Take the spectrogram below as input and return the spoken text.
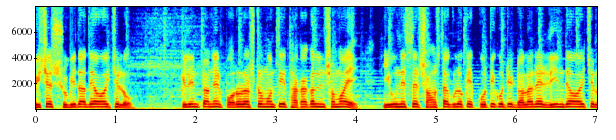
বিশেষ সুবিধা দেওয়া হয়েছিল। ক্লিন্টনের পররাষ্ট্রমন্ত্রী থাকাকালীন সময়ে ইউনিসের সংস্থাগুলোকে কোটি কোটি ডলারের ঋণ দেওয়া হয়েছিল,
